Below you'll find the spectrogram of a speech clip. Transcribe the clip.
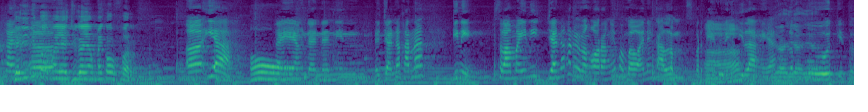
akan Jadi ini Mbak eh, Maya juga yang makeover. Eh, iya, Oh. saya yang dandanin Jana karena gini, selama ini Jana kan memang orangnya pembawaannya kalem seperti yang Ah. udah bilang ya, Ya, ya, ya. lembut gitu.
